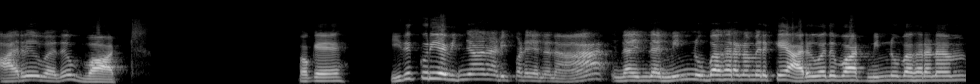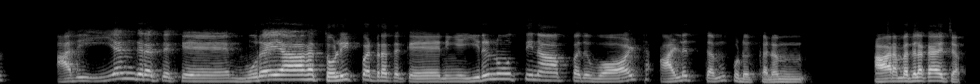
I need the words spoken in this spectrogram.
அறுபது வாட் ஓகே இதுக்குரிய விஞ்ஞான அடிப்படை என்னன்னா இந்த இந்த மின் உபகரணம் இருக்கே அறுபது வாட் மின் உபகரணம். அது இயங்குறதுக்கு முறையாக தொழிற்படுறதுக்கு நீங்க இருநூத்தி நாற்பது வால்ட் அழுத்தம் கொடுக்கணும். ஆரம்பத்துல கழிச்சோம்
